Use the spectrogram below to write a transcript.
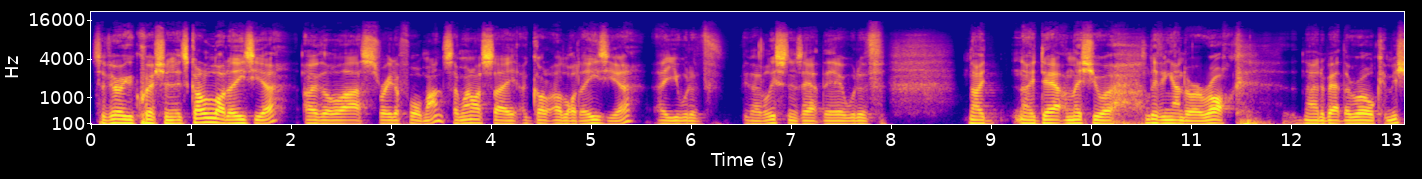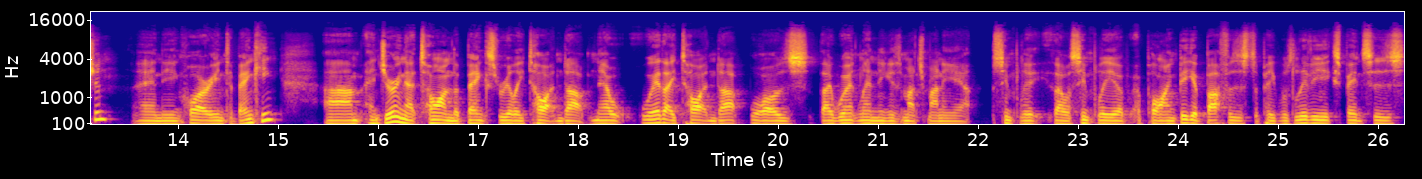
It's a very good question. It's got a lot easier over the last three to four months. And when I say it got a lot easier, uh, you would have, you know, the listeners out there would have no no doubt, unless you were living under a rock, known about the Royal Commission and the inquiry into banking. Um, and during that time, the banks really tightened up. Now, where they tightened up was they weren't lending as much money out. Simply, they were simply applying bigger buffers to people's living expenses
